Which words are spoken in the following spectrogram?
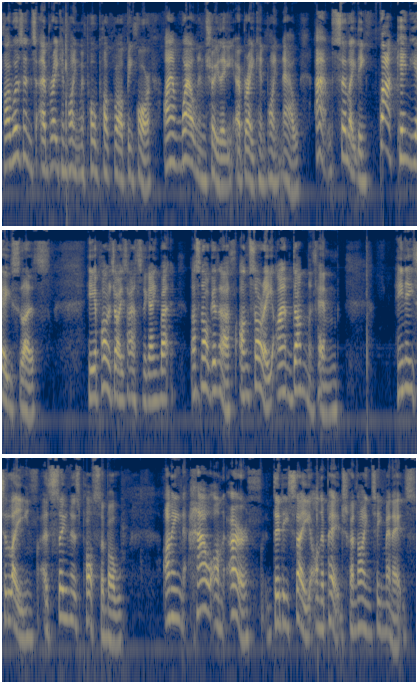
if I wasn't a breaking point with Paul Pogba before, I am well and truly a breaking point now. Absolutely fucking useless. He apologised after the game, but that's not good enough. I'm sorry, I am done with him. He needs to leave as soon as possible. I mean, how on earth did he stay on the pitch for 90 minutes?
